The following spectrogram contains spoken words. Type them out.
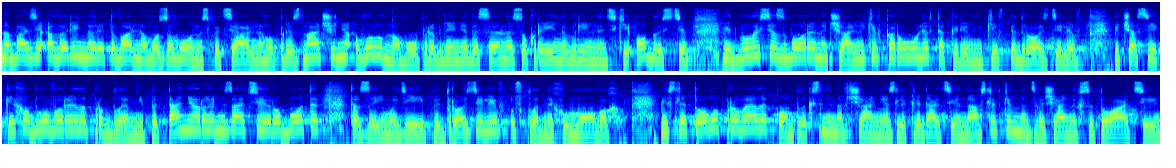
На базі аварійно-рятувального загону спеціального призначення головного управління ДСНС України в Рівненській області відбулися збори начальників караулів та керівників підрозділів, під час яких обговорили проблемні питання організації роботи та взаємодії підрозділів у складних умовах. Після того провели комплексні навчання з ліквідації наслідків надзвичайних ситуацій.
